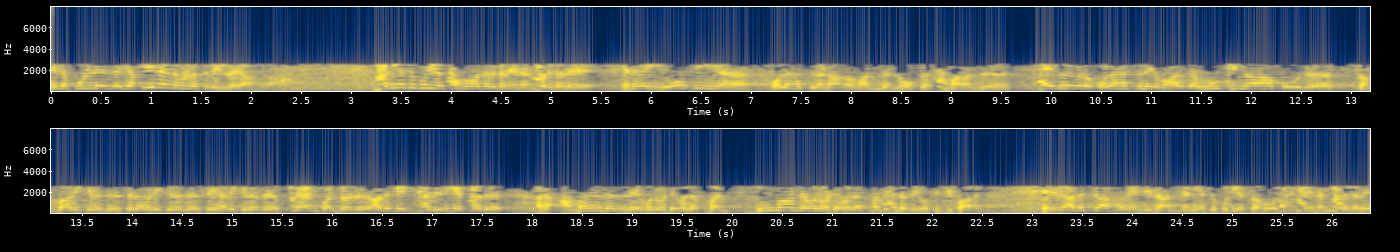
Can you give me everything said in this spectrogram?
என் புள்ளேட யக்கீன் என்று உள்ளத்தில் இல்லையா கண்ணியத்துக்குரிய சகோதரர்களே நண்பர்களே எனவே யோசிங்க. உலகத்துல நாங்க வந்த நோக்கத்தை மறந்து எங்களோட உலகத்துடைய வாழ்க்கை ரூட்டிங்காக போகுது. சம்பாதிக்கிறது செலவழிக்கிறது சேகரிக்கிறது பிளான் பண்றது அது கேட்கிறது இது கேட்கிறது. ஆனா அமல்கள்ல எவ்வளவு டெவலப்மெண்ட் ஈமான் எவ்வளவு டெவலப்மெண்ட் யோசிச்சு பாருங்க. எனவே அதுக்காக வேண்டிதான் கண்ணியத்துக்குரிய சகோதரர்களே நண்பர்களே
